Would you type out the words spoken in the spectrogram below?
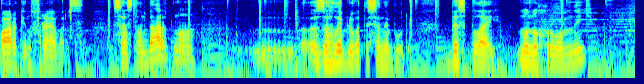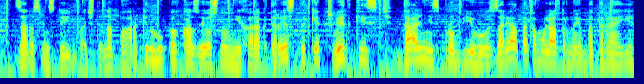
паркінг, реверс. Все стандартно, заглиблюватися не буду. Дисплей монохромний. Зараз він стоїть, бачите, на паркінгу, показує основні характеристики, швидкість, дальність пробігу, заряд акумуляторної батареї.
